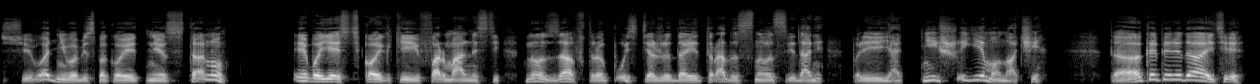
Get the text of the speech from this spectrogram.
Сегодня его беспокоить не стану. ибо есть кое-какие формальности, но завтра пусть ожидает радостного свидания, приятнейшей ему ночи. Так и передайте.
